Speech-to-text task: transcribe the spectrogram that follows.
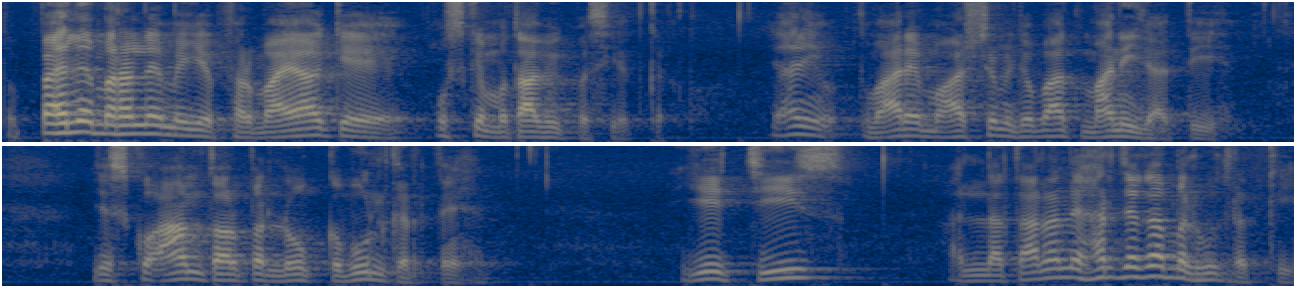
تو پہلے مرحلے میں یہ فرمایا کہ اس کے مطابق وصیت کر دو۔ یعنی تمہارے معاشرے میں جو بات مانی جاتی ہے، جس کو عام طور پر لوگ قبول کرتے ہیں، یہ چیز اللہ تعالیٰ نے ہر جگہ ملحوظ رکھی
